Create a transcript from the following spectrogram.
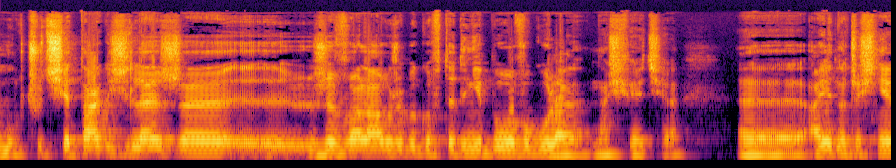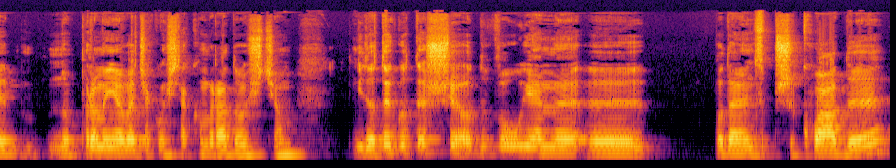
Mógł czuć się tak źle, że, że wolał, żeby go wtedy nie było w ogóle na świecie, a jednocześnie no, promieniować jakąś taką radością. I do tego też się odwołujemy, podając przykłady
